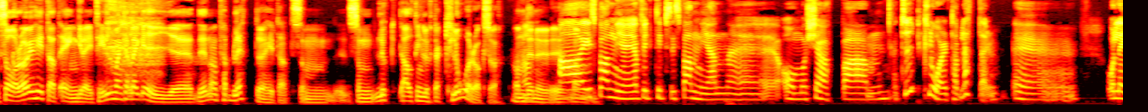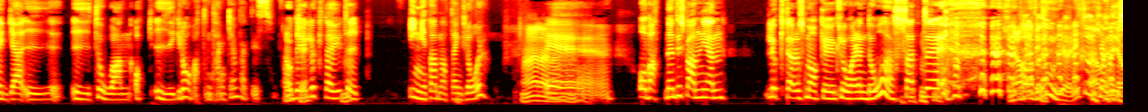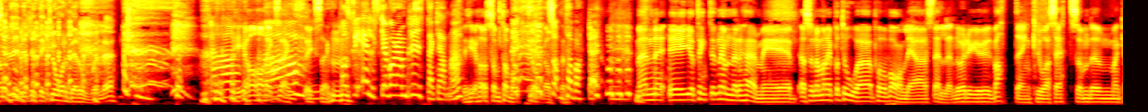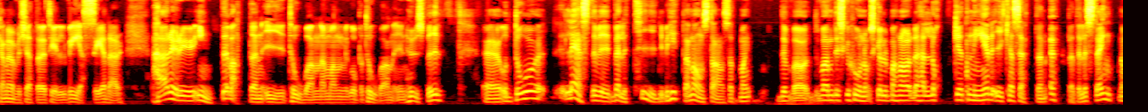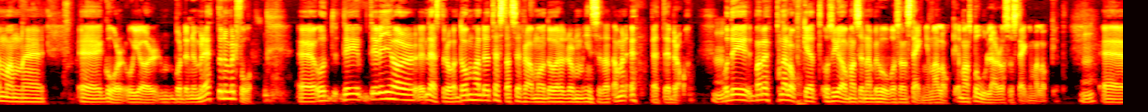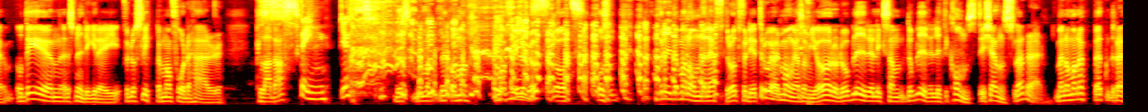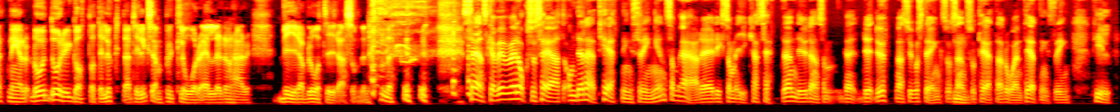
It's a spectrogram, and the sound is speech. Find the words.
Sara har ju hittat en grej till man kan lägga i. Det är någon tablett du har hittat som, som luk, allting luktar klor också. Om det nu... Ja, man- i Spanien. Jag fick tips i Spanien eh, om att köpa mm, typ klortabletter eh, och lägga i, i toan och i gråvattentanken faktiskt. Och det Okej. luktar ju typ inget annat än klor. Nej, nej, nej. Eh, och vattnet i Spanien luktar och smakar ju klor ändå. Så att, eh, Ja, Lite onödigt då Ja, kan man ni har blivit lite klorberoende. ja. Ja, exakt. exakt. Fast vi älskar våran Brita-kanna Ja, som tar bort som klordoften. tar bort det. Men eh, jag tänkte nämna det här med, alltså när man är på toa på vanliga ställen, då är det ju vattenkloasett som det, man kan översätta det till WC där. Här är det ju inte vatten i toan när man går på toan i en husbil. Eh, och då läste vi väldigt tidigt, vi hittade någonstans att man det var, det var en diskussion om, skulle man ha det här locket ner i kassetten öppet eller stängt när man eh, eh, går och gör både nummer ett och nummer två? Eh, och det, det vi har läst då, de hade testat sig fram och då hade de insett att ja, men öppet är bra. Mm. Och det, man öppnar locket och så gör man sina behov och sen stänger man locket. Man spolar och så stänger man locket. Mm. Eh, och det är en smidig grej för då slipper man få det här pladask. Stänket. Det, när man, det, om, man, om man fyller upp och, och så vrider man om den efteråt, för det tror jag är många som gör och då blir det, liksom, då blir det lite konstig känsla det där. Men om man öppet rätt ner, då, då är det ju gott att det luktar till exempel klor eller den här Vira blåtira som du nämnde. Sen ska vi väl också säga att om den här tätningsringen som är eh, liksom i kassetten, det är ju den som, det det öppnas ju och stängs och sen Mm. så tätar då en tätningsring till.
